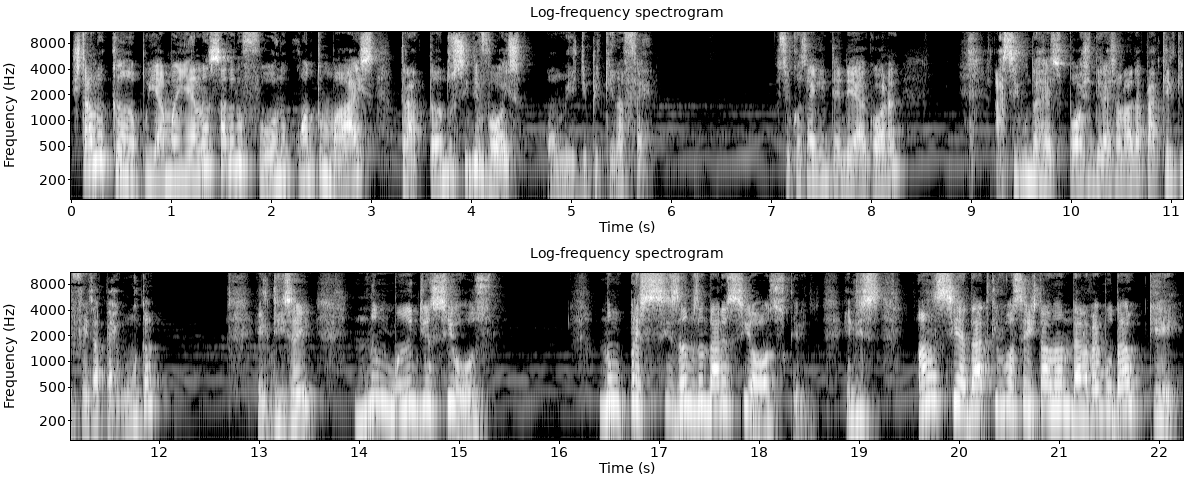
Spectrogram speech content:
está no campo e amanhã é lançada no forno, quanto mais tratando-se de vós, homens de pequena fé. Você consegue entender agora a segunda resposta direcionada para aquele que fez a pergunta? Ele diz aí: não ande ansioso. Não precisamos andar ansiosos, querido. Ele diz: a ansiedade que você está andando dela vai mudar o quê?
